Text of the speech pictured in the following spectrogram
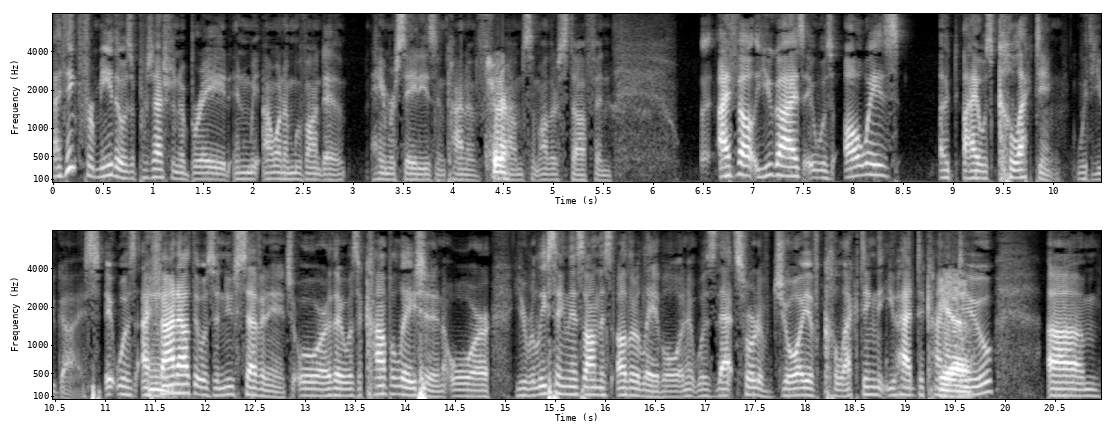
I think for me there was a procession of Braid, and we, I want to move on to Hey Mercedes and kind of Sure. um, some other stuff. And I felt you guys. It was always I was collecting with you guys. It was I found out there was a new seven inch, or there was a compilation, or you're releasing this on this other label, and it was that sort of joy of collecting that you had to kind Yeah. of do. Um,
